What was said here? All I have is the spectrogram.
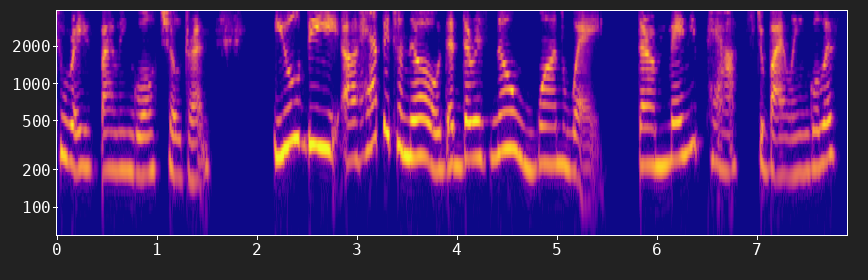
to raise bilingual children. You'll be uh, happy to know that there is no one way. There are many paths to bilingualism.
